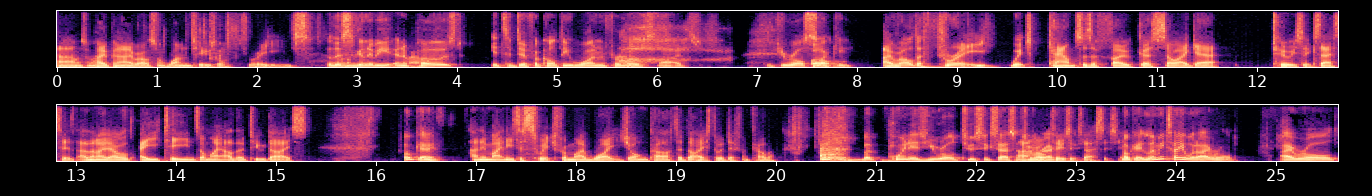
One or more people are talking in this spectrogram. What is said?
Um, so I'm hoping I roll some one, twos, or threes. So this is going to be an opposed. It's a difficulty one for both sides. Did you roll Well, sucky? I rolled a three, which counts as a focus, so I get two successes, and then I rolled 18s on my other two dice, Okay, and it might need to switch from my white John Carter dice to a different color. but point is, you rolled two successes. I rolled two successes. yeah. Okay, let me tell you what I rolled. I rolled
